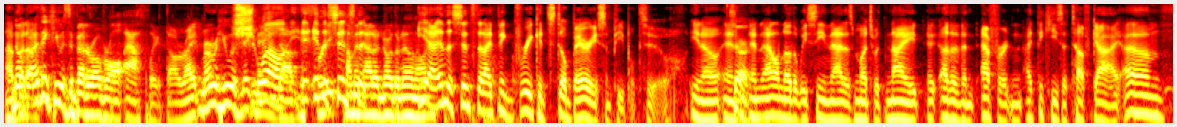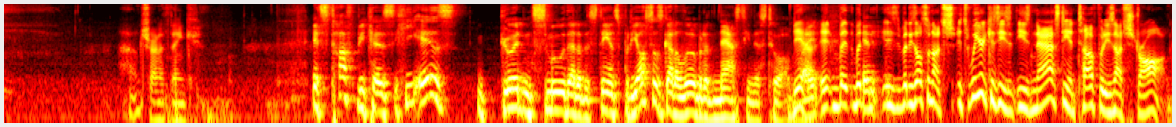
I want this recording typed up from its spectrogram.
Uh, No, but, I uh, think he was a better overall athlete, though, right? Remember, he was nicknamed well, uh, in- the in the sense coming that- out of Northern Illinois. Yeah, in the sense that I think Free could still bury some people too, you know, and Sure. and I don't know that we've seen that as much with Knight, eh, other than effort, and I think he's a tough guy. Um, I'm trying to think. it's tough because he is good and smooth out of the stance, but he also has got a little bit of nastiness to him. Yeah, right? it, but but And- he's but he's also not. It's weird because he's he's nasty and tough, but he's not strong.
